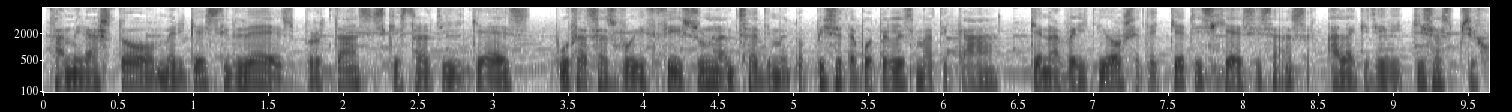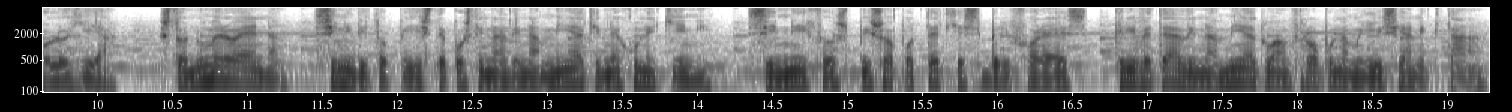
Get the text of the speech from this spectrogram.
θα μοιραστώ μερικές ιδέες, προτάσεις και στρατηγικές που θα σας βοηθήσουν να τις αντιμετωπίσετε αποτελεσματικά και να βελτιώσετε και τις σχέσεις σας αλλά και τη δική σας ψυχολογία. Στο νούμερο 1, συνειδητοποιήστε πως την αδυναμία την έχουν εκείνοι. Συνήθως πίσω από τέτοιες συμπεριφορές κρύβεται αδυναμία του ανθρώπου να μιλήσει ανοιχτά,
